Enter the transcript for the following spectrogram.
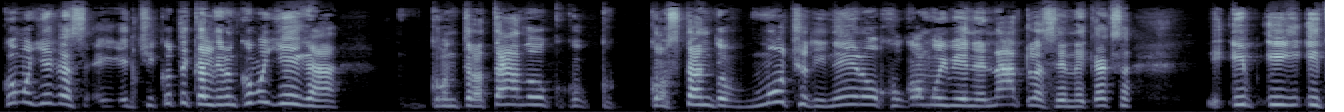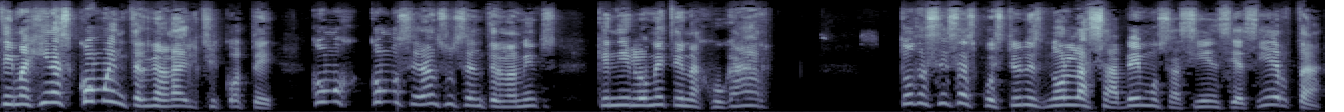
¿Cómo llegas, eh, el Chicote Calderón, cómo llega contratado, costando mucho dinero, jugó muy bien en Atlas, en Necaxa, y, te imaginas cómo entrenará el chicote, ¿Cómo, cómo serán sus entrenamientos que ni lo meten a jugar. Todas esas cuestiones no las sabemos a ciencia cierta,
